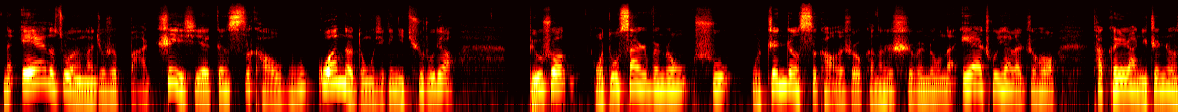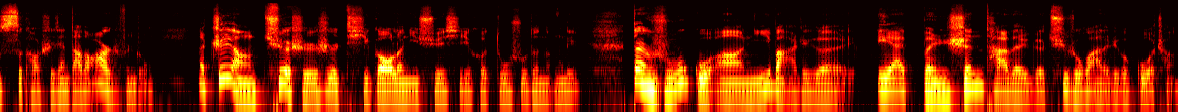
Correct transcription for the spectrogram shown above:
那 AI 的作用呢，就是把这些跟思考无关的东西给你去除掉。比如说，我读三十分钟书，我真正思考的时候可能是十分钟，那 AI 出现了之后，它可以让你真正思考时间达到二十分钟。那这样确实是提高了你学习和读书的能力，但如果啊，你把这个 AI 本身它的一个去除化的这个过程、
